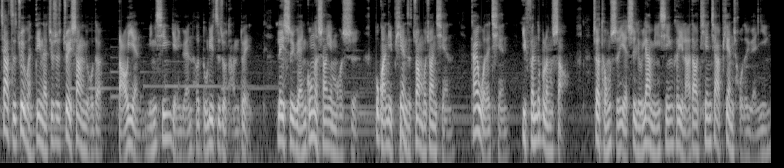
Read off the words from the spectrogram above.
价值最稳定的就是最上游的导演、明星、演员和独立制作团队，类似员工的商业模式。不管你片子赚不赚钱，该我的钱一分都不能少。这同时也是流量明星可以拿到天价片酬的原因。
